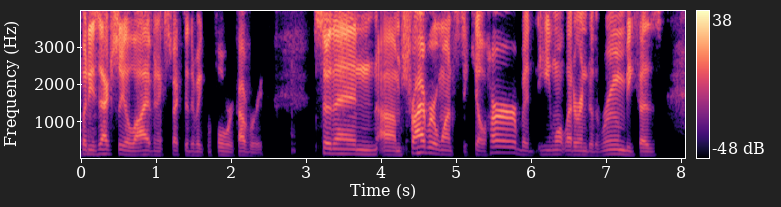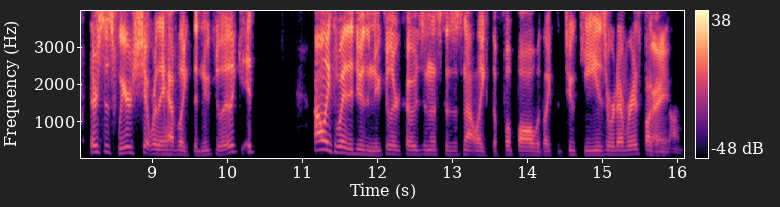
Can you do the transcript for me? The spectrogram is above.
but Mhm. he's actually alive and expected to make a full recovery. So then um, Schreiber wants to kill her, but he won't let her into the room because there's this weird shit where they have like the nuclear. Like it, I don't like the way they do the nuclear codes in this because it's not like the football with like the two keys or whatever. It's fucking Right. dumb.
